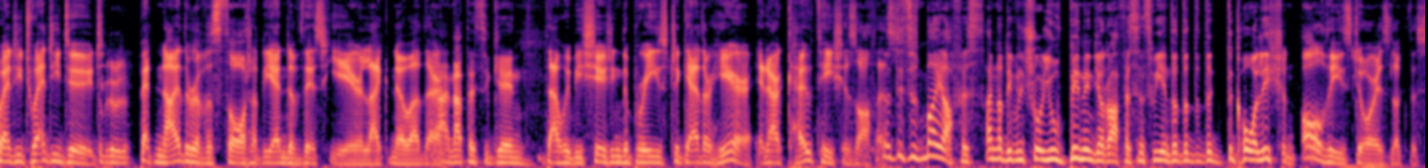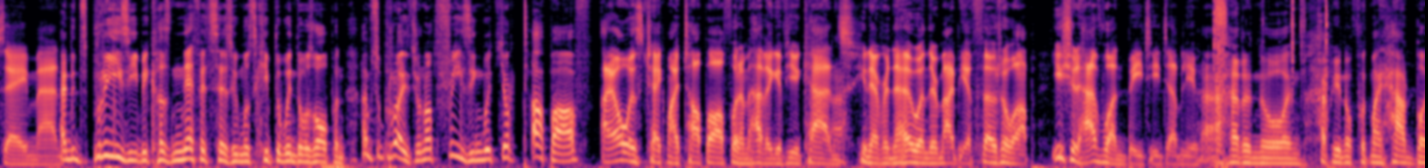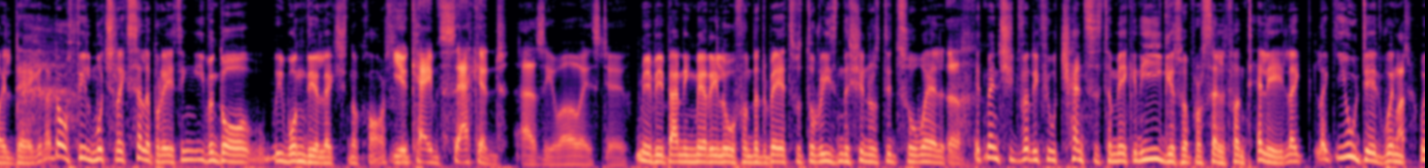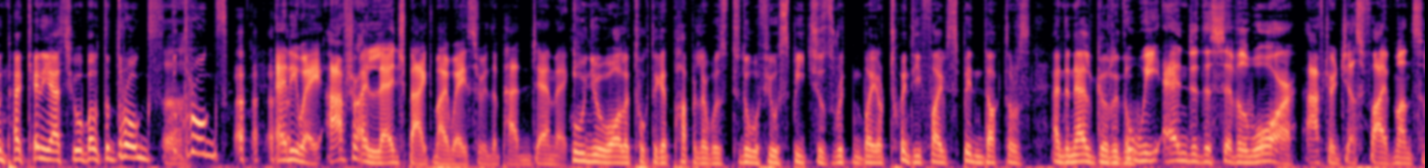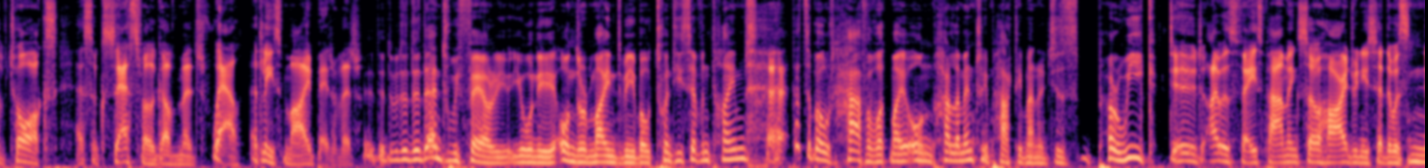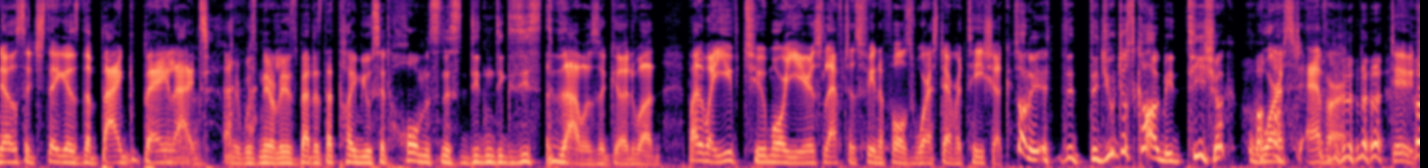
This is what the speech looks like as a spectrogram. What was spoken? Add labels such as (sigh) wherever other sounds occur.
Wow, 2020, dude. Bet neither of us thought at the end of this year, like no other, Ah, not this again. that we'd be shooting the breeze together here in our Couthisha's office. This is my office. I'm not even sure you've been in your office since we entered the, the, the, the coalition. All these doors look the same, man. And it's breezy because NPHET says we must keep the windows open. I'm surprised you're not freezing with your top off. I always take my top off when I'm having a few cans. You never know when there might be a photo op. You should have one, BTW. Ah, I don't know. I'm happy enough with my hard-boiled egg, and I don't feel much like celebrating, even though we won the election, of course. You came second, as you always do. Maybe banning Mary Lou from the debates was the reason the Shinners did so well. It meant she'd very few chances to make an egot of herself on telly, like like you did when, when Pat Kenny asked you about the drugs. The drugs. (laughs) Anyway, after I ledge bagged my way through the pandemic, Who knew all it took to get popular was to do a few speeches written by our 25 spin doctors and an algorithm. we ended the Civil War after just five months of talks. A successful government. Well, at least my bit of it. D- And to be fair, you you only undermined me about 27 times. (laughs) That's about half of what my own parliamentary party manages per week. Dude, I was face palming so hard when you said there was no such thing as the bank bailout. (laughs) It was nearly as bad as that time you said homelessness didn't exist. (laughs) that was a good one. By the way, you've two more years left as Fianna Fáil's worst ever Taoiseach. Sorry, uh, did, did you just call me Taoiseach? Worst ever. Dude,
